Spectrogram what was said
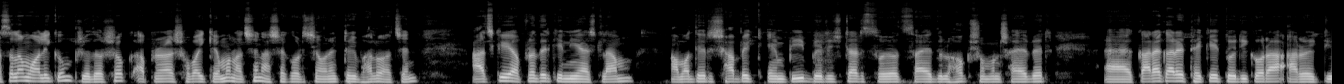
আসসালামু আলাইকুম, প্রিয় দর্শক। আপনারা সবাই কেমন আছেন? আশা করছি অনেকটাই ভালো আছেন। আজকে আপনাদেরকে নিয়ে আসলাম আমাদের সাবেক এমপি ব্যারিস্টার সৈয়দ সায়েদুল হক সুমন সাহেবের কারাগারে থেকে তৈরি করা আরও একটি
